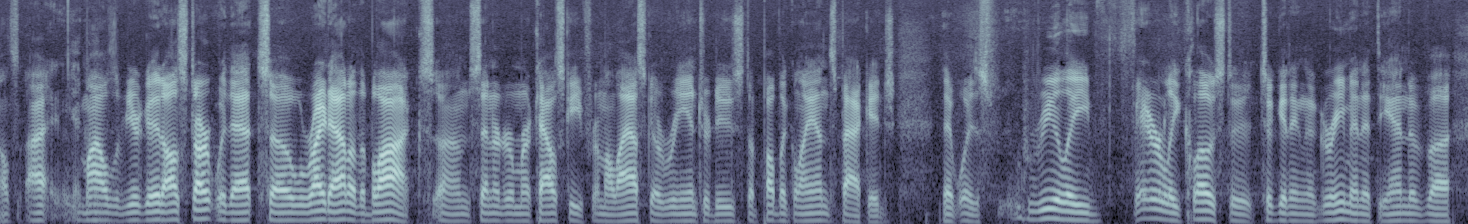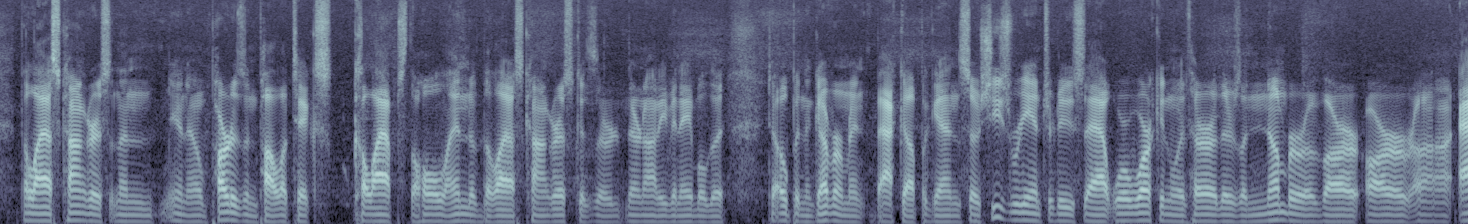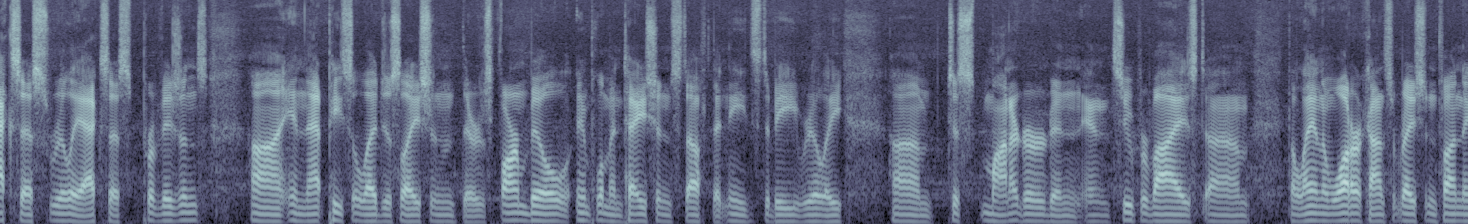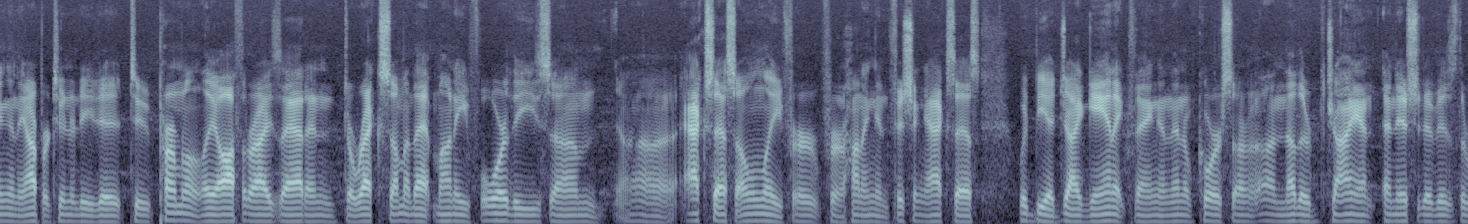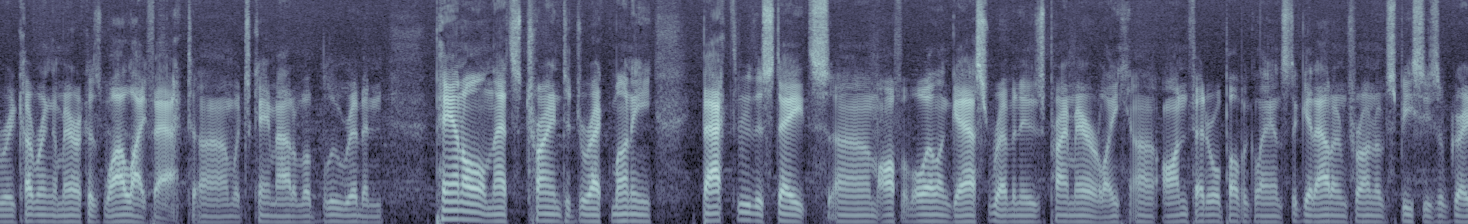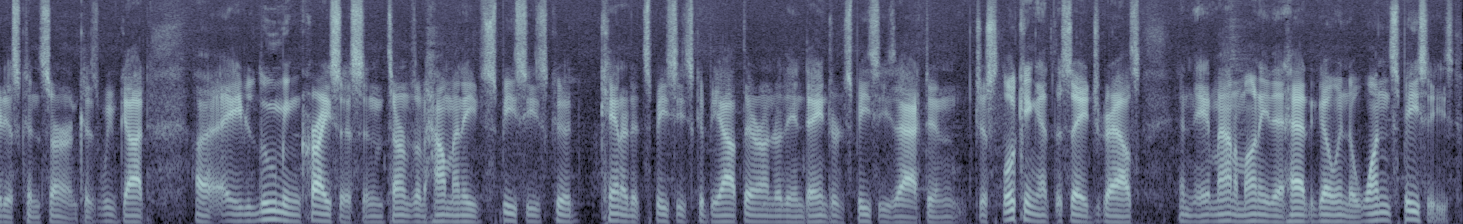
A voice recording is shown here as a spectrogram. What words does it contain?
I'll, I, Miles, if you're good, I'll start with that. So, right out of the blocks, um, Senator Murkowski from Alaska reintroduced a public lands package that was really fairly close to, to getting agreement at the end of uh, the last Congress. And then, you know, partisan politics collapsed the whole end of the last Congress because they're, they're not even able to, to open the government back up again. So she's reintroduced that. We're working with her. There's a number of our, our uh, access, really access provisions uh, in that piece of legislation. There's Farm Bill implementation stuff that needs to be really um, just monitored and, and supervised. Um, the land and water conservation funding and the opportunity to, to permanently authorize that and direct some of that money for these um, uh, access only for, for hunting and fishing access would be a gigantic thing. And then, of course, uh, another giant initiative is the Recovering America's Wildlife Act, uh, which came out of a blue ribbon panel, and that's trying to direct money back through the states um, off of oil and gas revenues primarily uh, on federal public lands to get out in front of species of greatest concern. Because we've got uh, a looming crisis in terms of how many species could candidate species could be out there under the Endangered Species Act. And just looking at the sage grouse and the amount of money that had to go into one species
